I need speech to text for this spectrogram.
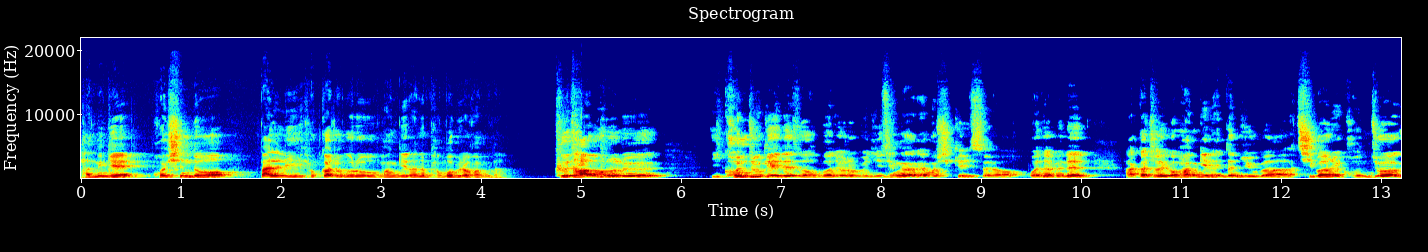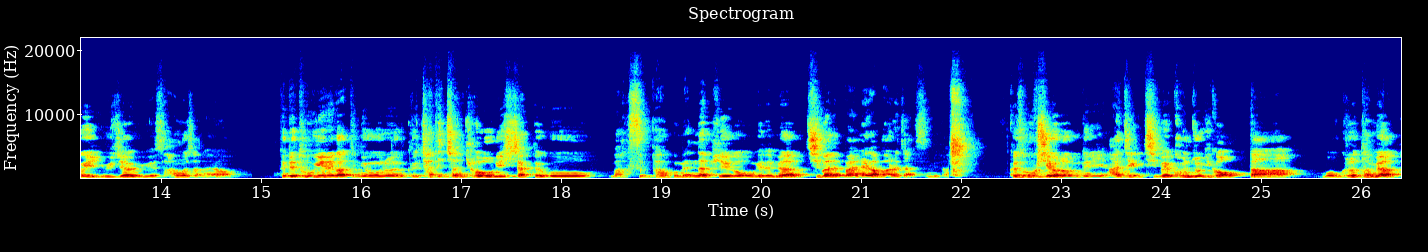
받는 게 훨씬 더 빨리 효과적으로 환기를 하는 방법이라고 합니다. 그 다음으로는 이 건조기에 대해서 한번 여러분이 생각을 해보실 게 있어요. 뭐냐면은 아까 저희가 환기를 했던 이유가 집안을 건조하게 유지하기 위해서 한 거잖아요. 근데 독일 같은 경우는 그 차디찬 겨울이 시작되고 막 습하고 맨날 비가 오게 되면 집안에 빨래가 마르지 않습니다. 그래서 혹시 여러분들이 아직 집에 건조기가 없다. 뭐 그렇다면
